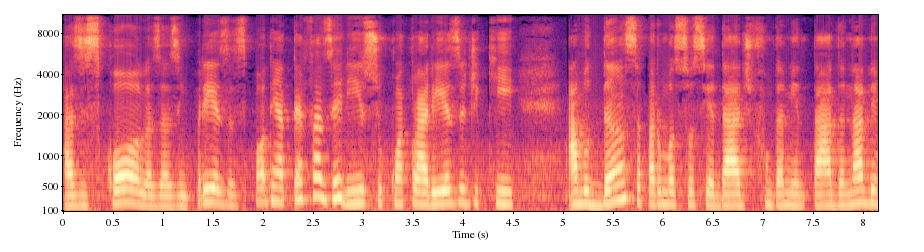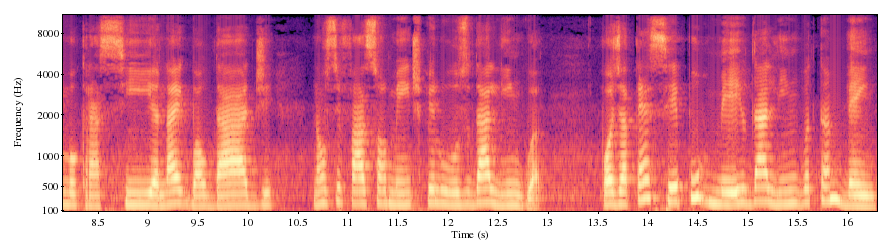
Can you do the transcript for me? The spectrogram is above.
As escolas, as empresas podem até fazer isso com a clareza de que a mudança para uma sociedade fundamentada na democracia, na igualdade, não se faz somente pelo uso da língua. Pode até ser por meio da língua também,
